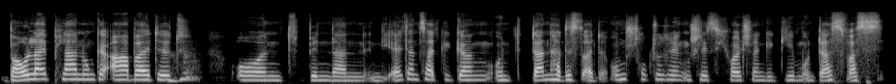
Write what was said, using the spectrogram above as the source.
Bauleitplanung gearbeitet. Mhm und bin dann in die Elternzeit gegangen und dann hat es eine Umstrukturierung in Schleswig-Holstein gegeben und das, was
